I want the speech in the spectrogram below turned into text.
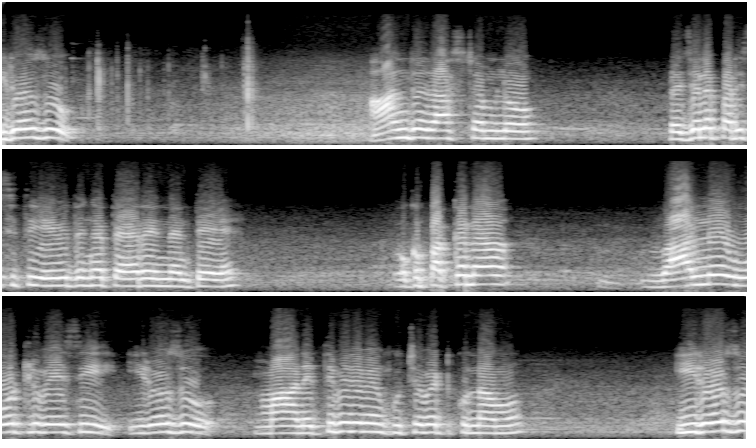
ఈరోజు ఆంధ్ర రాష్ట్రంలో ప్రజల పరిస్థితి ఏ విధంగా తయారైందంటే ఒక పక్కన వాళ్ళే ఓట్లు వేసి ఈరోజు మా నెత్తి మీద మేము కూర్చోబెట్టుకున్నాము. ఈరోజు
